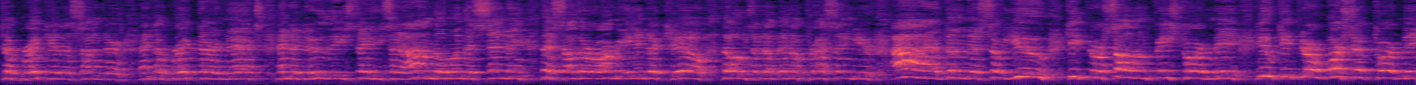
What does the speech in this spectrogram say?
to break it asunder and to break their necks and to do these things. He said, I'm the one that's sending this other army in to kill those that have been oppressing you. I have done this so you keep your solemn feast toward me. You keep your worship toward me.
